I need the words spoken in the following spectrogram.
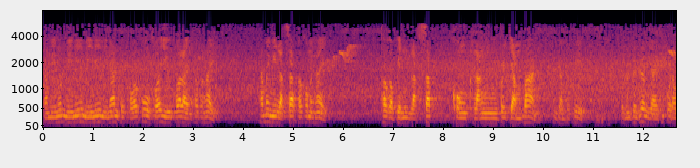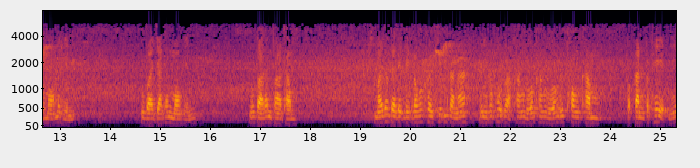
ถ้ามีนู้นมีนี้มีนี้มีนั่นไปขอกู้ขอยืมขออะไรเขาก็ให้ ถ้าไม่มีหลักทรัพย์เขาก็ไม่ให้ เท่ากับเป็นหลักทรัพย์คงคลังประจำบ้านประจำประเทศ แต่มันเป็นเรื่องใหญ่ที่พวกเรามองไม่เห็นครูบาอาจารย์ท่านมองเห็นหลวงตาท่านพาทำสมัยตั้งแต่เด็กๆเราก็เคยคิดเหมือนกันนะได้ยินเขาพูดว่าคลังหลวงคลังหลวงหรือทองคำประกันประเทศนี้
